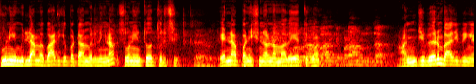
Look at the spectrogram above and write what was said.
சூனியம் இல்லாமல் பாதிக்கப்பட்டாமல் இருந்தீங்கன்னா சூனியம் தோத்துருச்சு. என்ன பனிஷ்னாலும் நம்ம அதை ஏற்றுக்குவோம் பாதிக்கப்படாமல் அஞ்சு பேரும் பாதிப்பீங்க.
